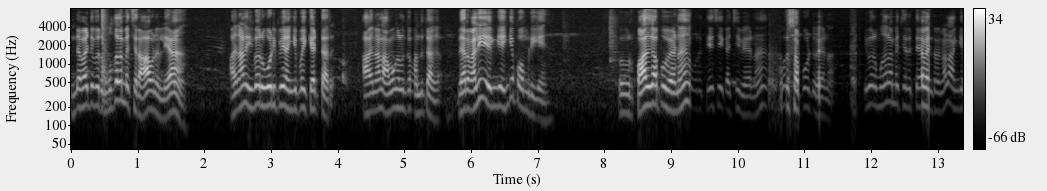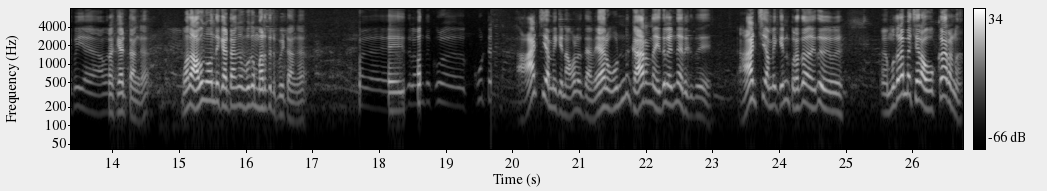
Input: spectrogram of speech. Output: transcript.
இந்த வாட்டி இவர் முதலமைச்சர் ஆகணும் இல்லையா? அதனால் இவர் ஓடி போய் அங்கே போய் கேட்டார். அதனால் அவங்களுக்கும் வந்துட்டாங்க. வேறு வழி எங்கே எங்கே போக முடியும்? ஒரு பாதுகாப்பு வேணும் ஒரு தேசிய கட்சி வேணும் ஒரு சப்போர்ட் வேணும். இவர் முதலமைச்சர் தேவைன்றனால அங்கே போய் அவரை கேட்டாங்க. முதல் அவங்க வந்து கேட்டாங்க இவங்க மறுத்துட்டு போயிட்டாங்க. இப்போ இதில் வந்து கூ- கூட்ட ஆட்சி அமைக்கணும் அவ்வளோதான் வேற ஒன்றும் காரணம் இதில் என்ன இருக்குது? ஆட்சி அமைக்கணும் பிரத இது முதலமைச்சராக உட்காரணும்.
